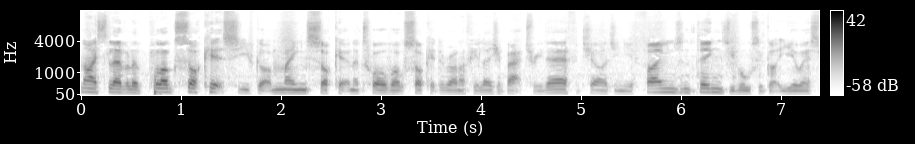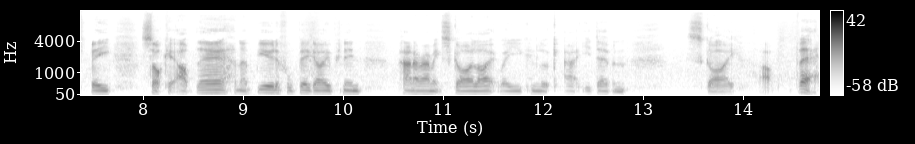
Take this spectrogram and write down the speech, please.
Nice level of plug sockets. You've got a main socket and a 12 volt socket to run off your leisure battery there for charging your phones and things. You've also got a USB socket up there and a beautiful big opening panoramic skylight where you can look at your Devon sky up there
